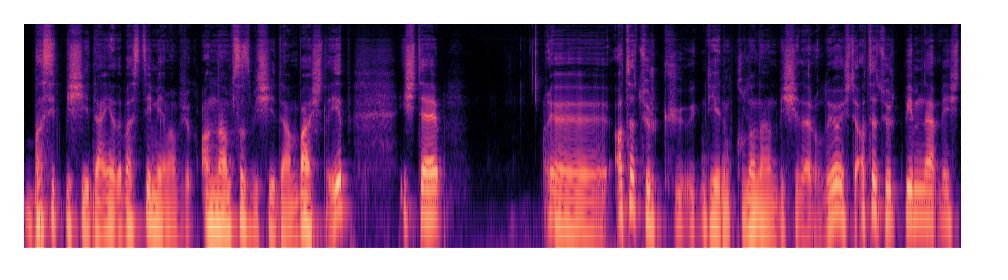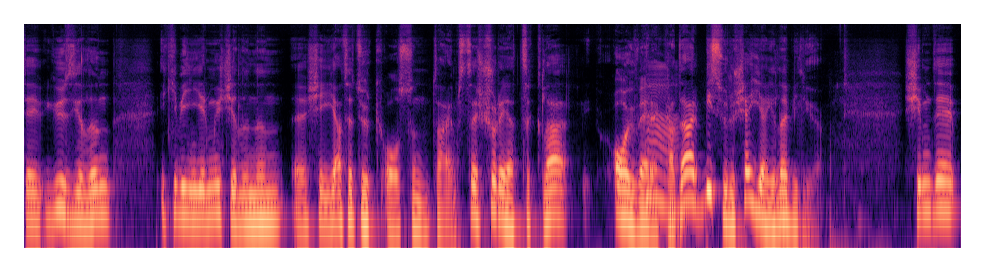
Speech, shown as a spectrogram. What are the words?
basit bir şeyden ya da basit demeyeyim ama çok anlamsız bir şeyden başlayıp işte e, Atatürk diyelim kullanan bir şeyler oluyor. İşte Atatürk bilmem işte 100 yılın 2023 yılının e, şeyi Atatürk olsun Times'ta şuraya tıkla oy vere Ha. kadar bir sürü şey yayılabiliyor. Şimdi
